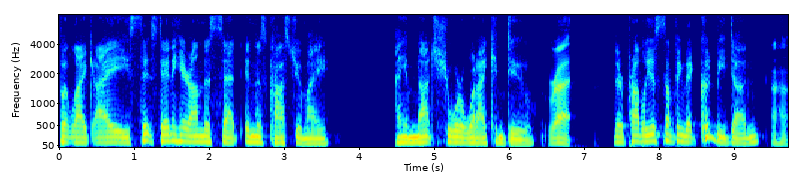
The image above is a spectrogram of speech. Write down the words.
but like i sit standing here on this set in this costume i i am not sure what i can do Right. there probably is something that could be done Uh-huh.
